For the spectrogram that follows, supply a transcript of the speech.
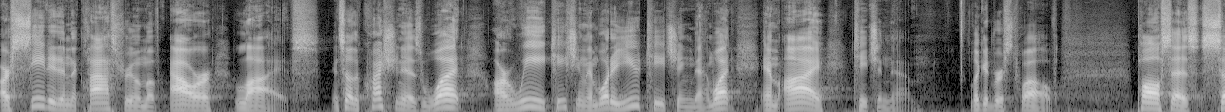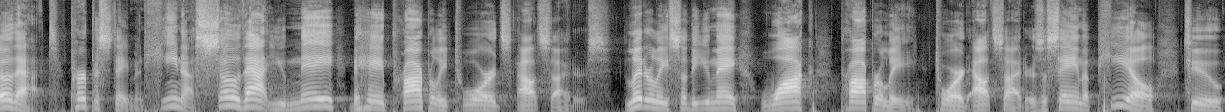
are seated in the classroom of our lives. And so the question is, what are we teaching them? What are you teaching them? What am I teaching them? Look at verse 12. Paul says, so that, purpose statement, hina, so that you may behave properly towards outsiders. Literally, so that you may walk properly toward outsiders. The same appeal to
